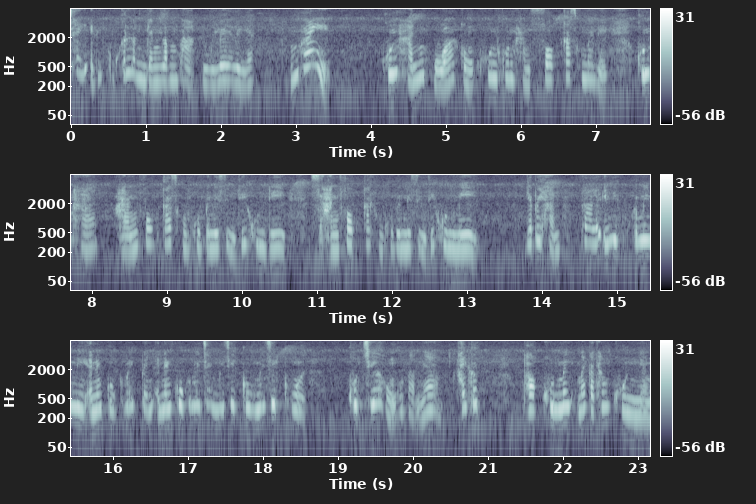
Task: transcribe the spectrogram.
ใช่ อันนี้กูก็ลังยังลำบากอยู่เลยอะไรเงี้ยไม่คุณหันหัวของคุณคุณหันโฟกัสคุณไปไหนคุณหาหันโฟกัสของคุณไปในสิ่งที่คุณดีหันโฟกัสของคุณไปในสิ่งที่คุณมีอย่าไปหันตาแล้วอันนี้กูก็ไม่มี อันนั้นกูก็ไม่เป็น อันนั้นกูก็ไม่ใช่ไม่ใช่กูไม่ใช่กูคุณเชื่อของคุณแบบเนี้ยใครก็พอคุณไม่แม้กระทั่งคุณยัง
